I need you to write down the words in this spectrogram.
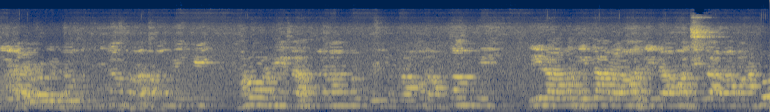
శ్రీరామ శ్రీరామ మనోరమే సహస్రనామ రామ శ్రీరామ సీతారామ శ్రీరామ సీతారామ అంటూ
